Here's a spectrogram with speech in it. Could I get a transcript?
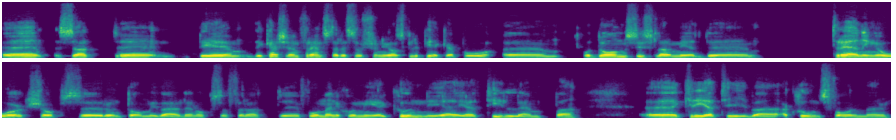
Eh, så att eh, det, det är kanske den främsta resursen jag skulle peka på. Ehm, och de sysslar med träning och workshops runt om i världen också för att få människor mer kunniga i att tillämpa kreativa aktionsformer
